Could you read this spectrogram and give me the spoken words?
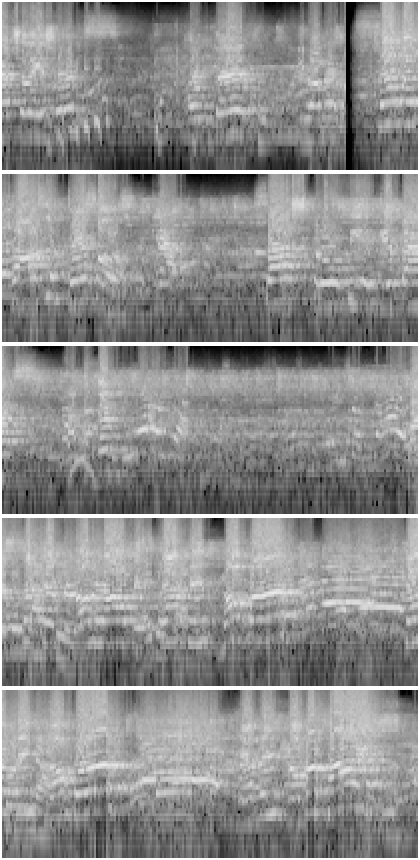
Congratulations. Our third runner. 7,000 pesos. A cat. Sash, trophy, and gift packs. Our second runner-up is candidate number na. number candidate number five.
